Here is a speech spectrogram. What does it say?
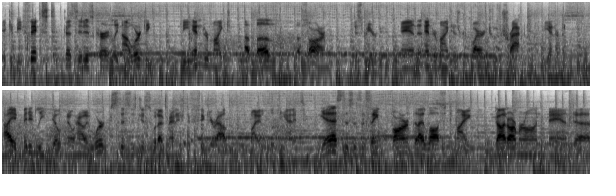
it can be fixed, because it is currently not working. The Endermite above the farm disappeared and an Endermite is required to attract the Enderman. I admittedly don't know how it works. This is just what I've managed to figure out by looking at it. Yes, this is the same farm that I lost my god armor on, and uh,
